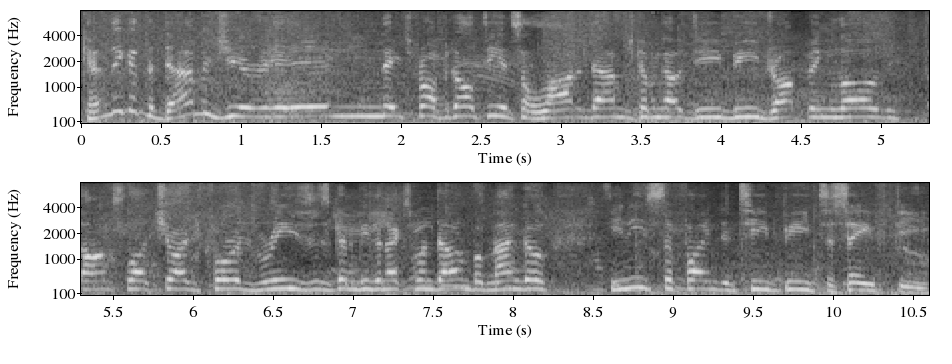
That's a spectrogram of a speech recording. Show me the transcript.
Can they get the damage here in Nature's Prophet ulti? It's a lot of damage coming out. DB dropping low. The onslaught charge forward. Vreeze is going to be the next one down, but Mango, he needs to find a TP to safety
